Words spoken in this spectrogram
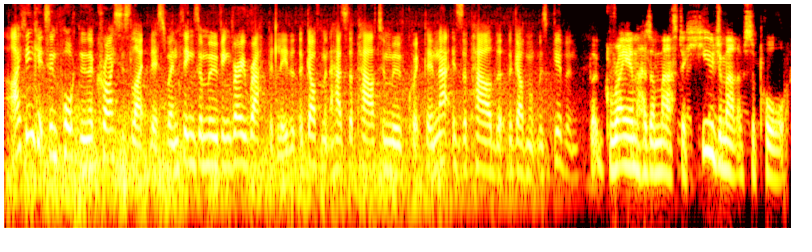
I think it's important in a crisis like this, when things are moving very rapidly, that the government has the power to move quickly, and that is the power that the government was given. But Graham has amassed a huge amount of support,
